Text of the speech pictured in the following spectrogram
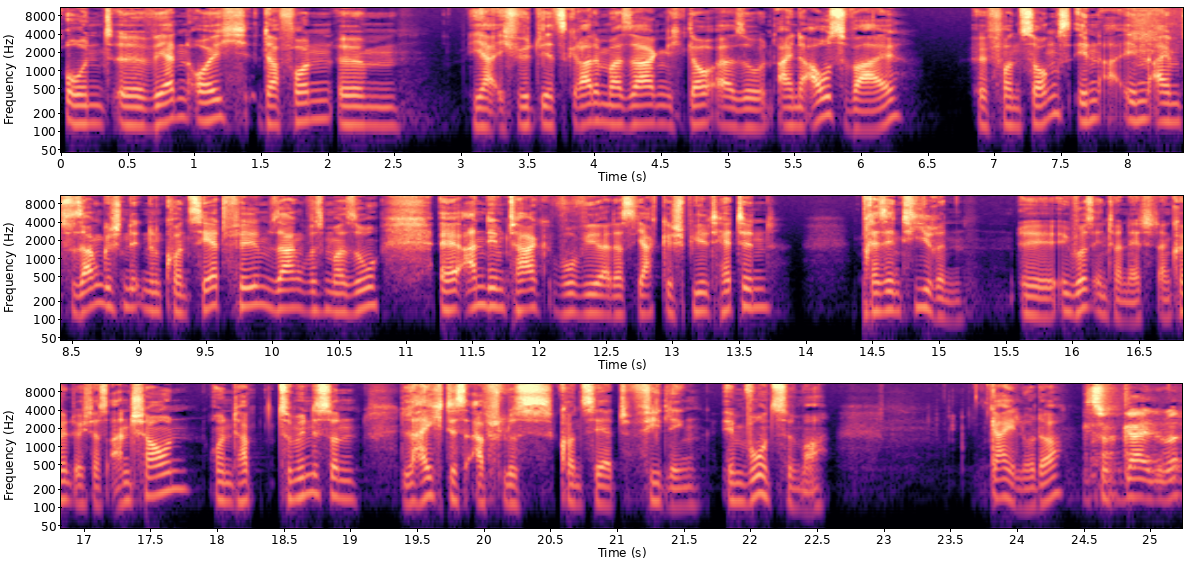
und äh, werden euch davon, ähm, ja, ich würde jetzt gerade mal sagen, ich glaube, also eine Auswahl äh, von Songs in, in einem zusammengeschnittenen Konzertfilm, sagen wir es mal so, äh, an dem Tag, wo wir das Jagd gespielt hätten, präsentieren äh, übers Internet. Dann könnt ihr euch das anschauen und habt zumindest so ein leichtes Abschlusskonzert-Feeling im Wohnzimmer. Geil, oder? Ist doch geil, oder?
